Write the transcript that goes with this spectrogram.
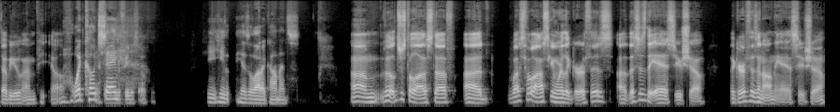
WMPL. What coach say? The Phoenix Open. He, he he has a lot of comments. Um, well, just a lot of stuff. Uh, Westville asking where the girth is. Uh, this is the ASU show. The girth isn't on the ASU show.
